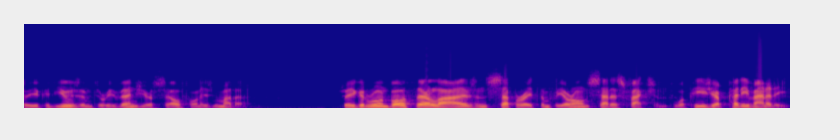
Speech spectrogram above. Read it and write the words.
So you could use him to revenge yourself on his mother. So you could ruin both their lives and separate them for your own satisfaction, to appease your petty vanity,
